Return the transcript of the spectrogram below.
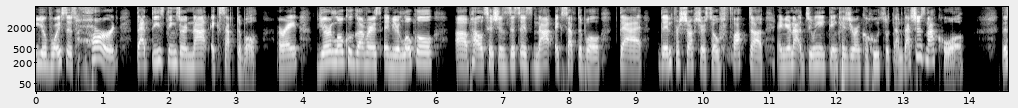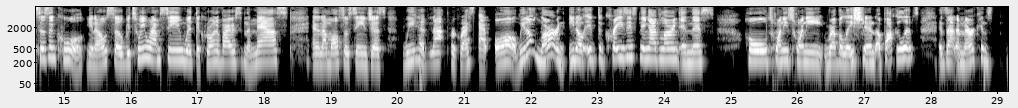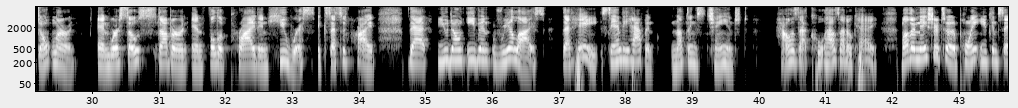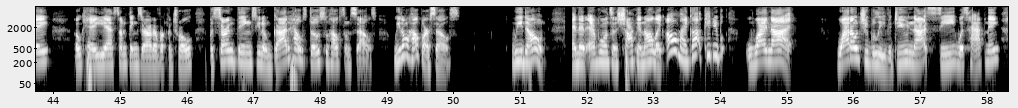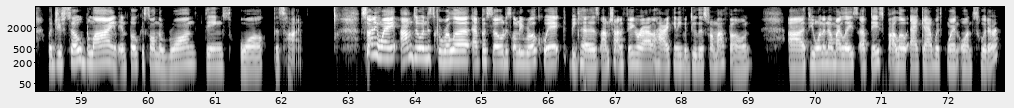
your voices heard that these things are not acceptable. All right. Your local governors and your local uh, politicians, this is not acceptable that the infrastructure is so fucked up and you're not doing anything because you're in cahoots with them. That's just not cool. This isn't cool, you know? So, between what I'm seeing with the coronavirus and the mask, and I'm also seeing just we have not progressed at all. We don't learn. You know, it, the craziest thing I've learned in this whole 2020 revelation apocalypse is that Americans don't learn. And we're so stubborn and full of pride and hubris, excessive pride, that you don't even realize that, hey, Sandy happened. Nothing's changed. How is that cool? How's that okay? Mother Nature, to a point, you can say, okay, yeah, some things are out of our control, but certain things, you know, God helps those who help themselves. We don't help ourselves. We don't. And then everyone's in shock and all like, oh my God, can you? Why not? Why don't you believe it? Do you not see what's happening? But you're so blind and focused on the wrong things all the time. So anyway, I'm doing this guerrilla episode. It's gonna be real quick because I'm trying to figure out how I can even do this from my phone. Uh, if you want to know my latest updates, follow at Gab with Gwen on Twitter,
